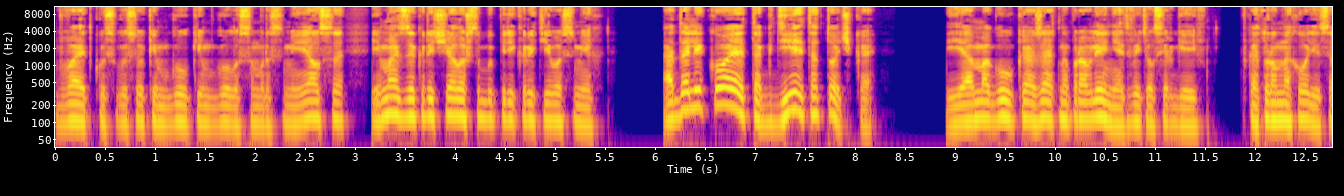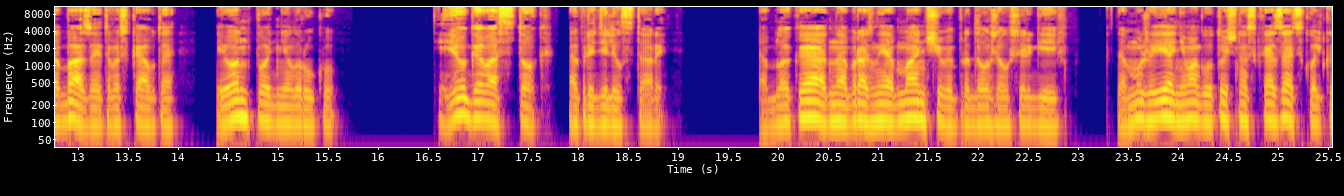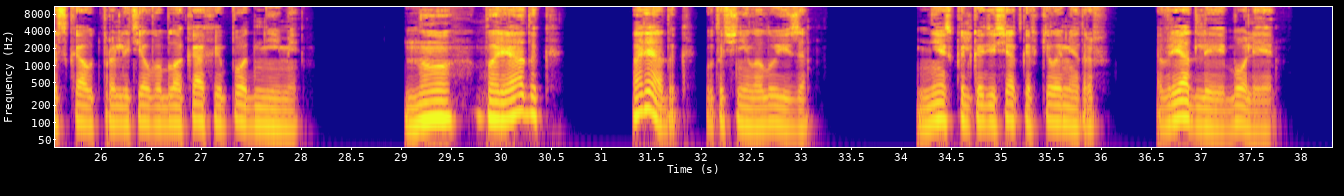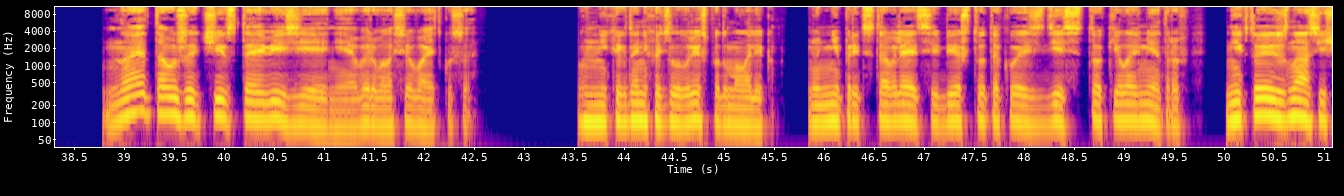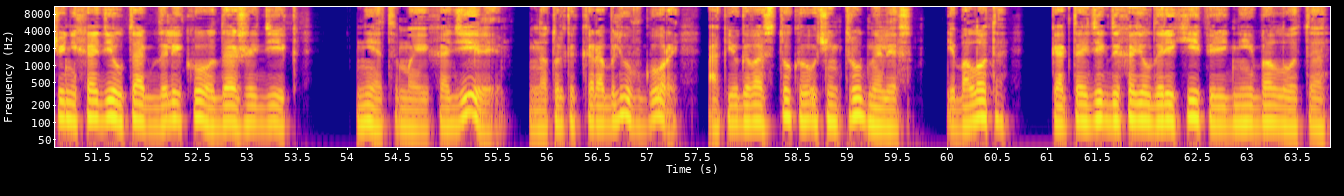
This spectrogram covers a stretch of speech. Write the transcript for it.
Вайтку с высоким гулким голосом рассмеялся, и мать закричала, чтобы перекрыть его смех. «А далеко это? Где эта точка?» «Я могу указать направление», — ответил Сергеев, «в котором находится база этого скаута», и он поднял руку. «Юго-восток», — определил старый. «Облака однообразные и обманчивы», — продолжал Сергеев. «К тому же я не могу точно сказать, сколько скаут пролетел в облаках и под ними». «Но порядок, порядок», — уточнила Луиза. «Несколько десятков километров. Вряд ли более». «Но это уже чистое везение», — вырвалось у Вайткуса. «Он никогда не ходил в лес», — подумал Олег. «Он не представляет себе, что такое здесь сто километров. Никто из нас еще не ходил так далеко, даже Дик. Нет, мы ходили, но только к кораблю в горы, а к юго-востоку очень трудный лес. И болото. Как-то Дик доходил до реки, перед ней болото.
